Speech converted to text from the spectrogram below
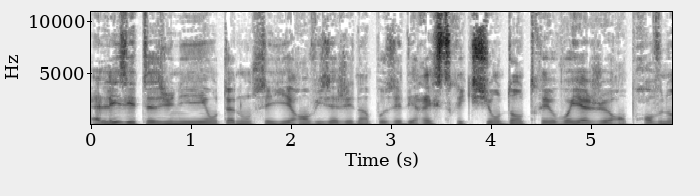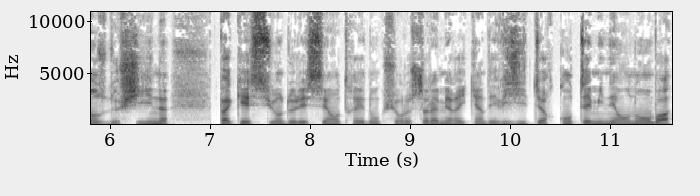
les États-Unis ont annoncé hier envisager d'imposer des restrictions d'entrée aux voyageurs en provenance de Chine. Pas question de laisser entrer donc sur le sol américain des visiteurs contaminés en nombre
